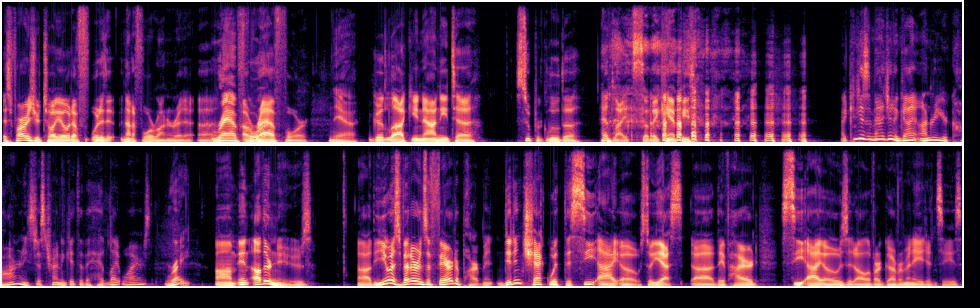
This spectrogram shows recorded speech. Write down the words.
as far as your Toyota, what is it? Not a 4Runner, a, a Rav4. a Rav Four. Yeah. Good luck. You now need to super glue the headlights so they can't be. I can just imagine a guy under your car and he's just trying to get to the headlight wires. Right. Um, in other news, uh, the U.S. Veterans Affairs Department didn't check with the CIO. So, yes, uh, they've hired CIOs at all of our government agencies.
